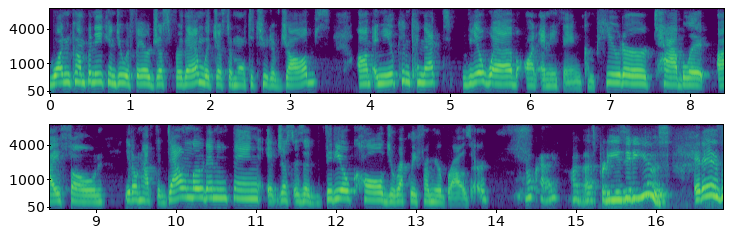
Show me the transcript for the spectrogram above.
one company can do a fair just for them with just a multitude of jobs. Um, and you can connect via web on anything computer, tablet, iPhone. You don't have to download anything. It just is a video call directly from your browser. Okay, oh, that's pretty easy to use. It is.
